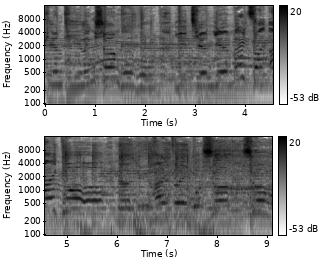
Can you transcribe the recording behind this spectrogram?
遍体鳞伤的我，一天也没再爱过。那女孩对我说，说我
